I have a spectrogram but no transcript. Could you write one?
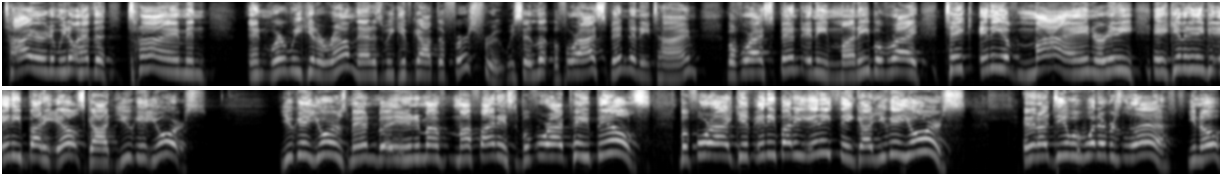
tired and we don't have the time. And, and where we get around that is we give God the first fruit. We say, look, before I spend any time, before I spend any money, before I take any of mine or any eh, give anything to anybody else, God, you get yours. You get yours, man, in my, my finances. Before I pay bills, before I give anybody anything, God, you get yours. And then I deal with whatever's left, you know,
